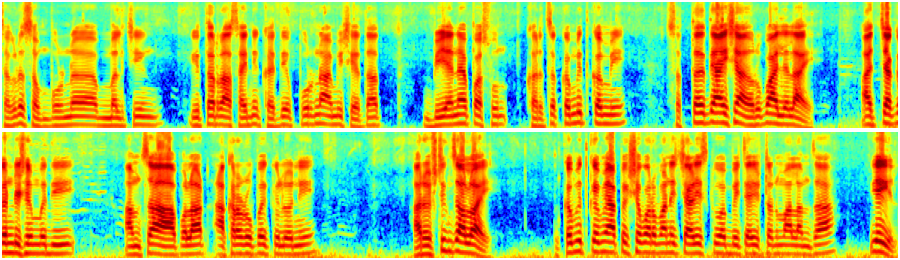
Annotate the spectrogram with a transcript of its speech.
सगळं संपूर्ण मल्चिंग इतर रासायनिक खते पूर्ण आम्ही शेतात बियाण्यापासून खर्च कमीत कमी सत्तर ते ऐंशी हजार रुपये आलेला आहे. आजच्या कंडिशनमध्ये आमचा हा प्लॉट अकरा रुपये किलोनी हार्वेस्टिंग चालू आहे. कमीत कमी अपेक्षेप्रमाणे चाळीस किंवा बेचाळीस टन माल आमचा येईल.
